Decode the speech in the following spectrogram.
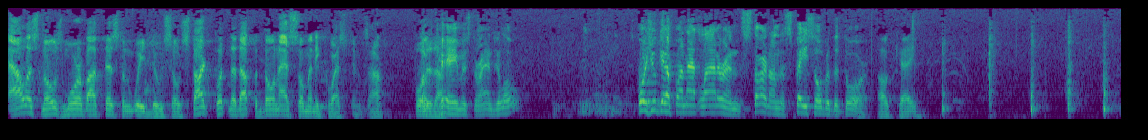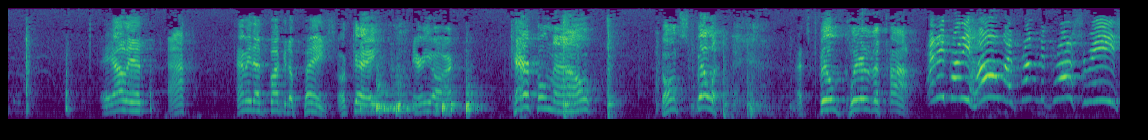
Alice knows more about this than we do, so start putting it up and don't ask so many questions, huh? Put it up. okay, Mr. Angelo. Suppose you get up on that ladder and start on the space over the door. Okay. Hey, Elliot, Huh? hand me that bucket of paste. Okay, here you are. Careful now. Don't spill it. That's filled clear to the top. Anybody home? I brought the groceries.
